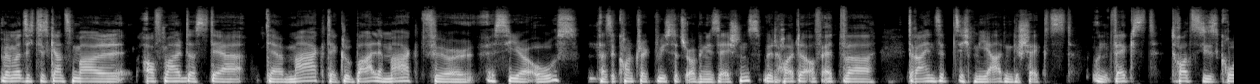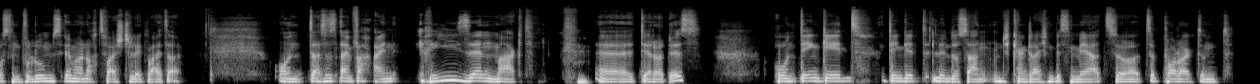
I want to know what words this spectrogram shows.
wenn man sich das Ganze mal aufmalt, dass der der Markt, der globale Markt für äh, CROs, also Contract Research Organizations, wird heute auf etwa 73 Milliarden geschätzt und wächst trotz dieses großen Volumens immer noch zweistellig weiter. Und das ist einfach ein Riesenmarkt, hm. äh, der dort ist. Und den geht, den geht Lindos an. Und ich kann gleich ein bisschen mehr zur, zur Product und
